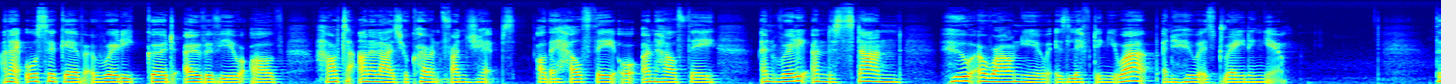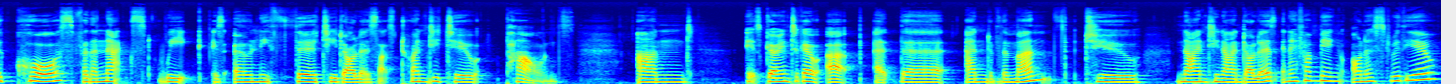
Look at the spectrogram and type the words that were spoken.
And I also give a really good overview of how to analyze your current friendships are they healthy or unhealthy? And really understand who around you is lifting you up and who is draining you. The course for the next week is only $30. That's 22 pounds. And It's going to go up at the end of the month to $99. And if I'm being honest with you,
